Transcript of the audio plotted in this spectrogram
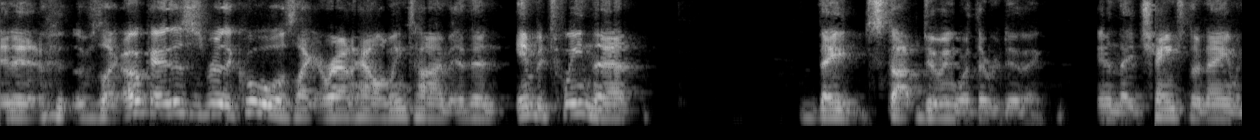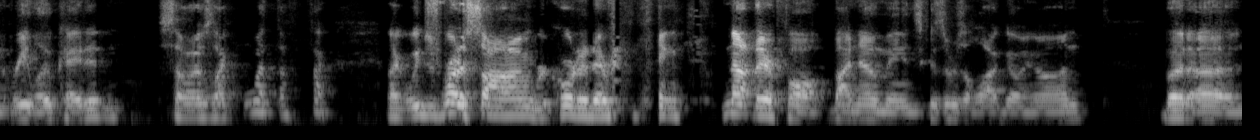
And it, it was like, okay, this is really cool. It's like around Halloween time, and then in between that, they stopped doing what they were doing, and they changed their name and relocated. So I was like, what the fuck? Like we just wrote a song, recorded everything. Not their fault by no means, because there was a lot going on. But uh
